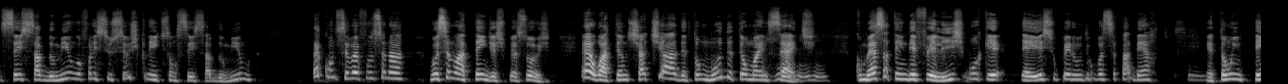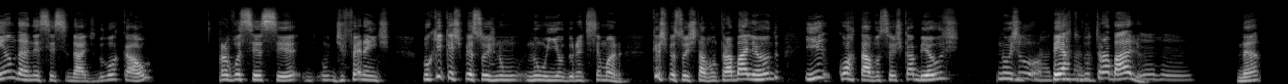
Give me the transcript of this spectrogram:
seis, sábado, domingo. Eu falei, se os seus clientes são seis, sábado, domingo, é quando você vai funcionar. Você não atende as pessoas? É, eu atendo chateado. Então muda teu mindset. Uhum. Começa a atender feliz, porque é esse o período que você está aberto. Sim. Então entenda a necessidade do local para você ser diferente. Por que, que as pessoas não, não iam durante a semana? Porque as pessoas estavam trabalhando e cortavam seus cabelos nos, No perto do trabalho. Uhum. Né?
